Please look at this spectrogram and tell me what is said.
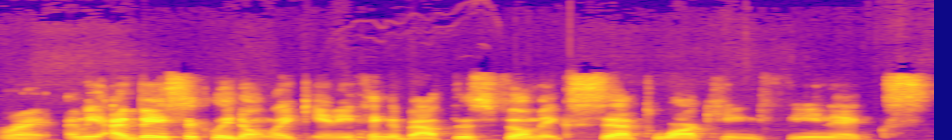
Right. I mean, I basically don't like anything about this film except Joaquin Phoenix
